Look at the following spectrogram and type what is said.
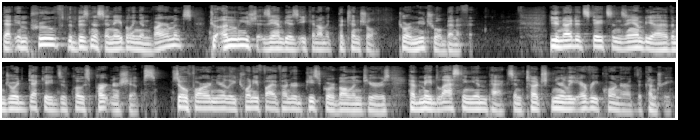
that improve the business enabling environments to unleash Zambia's economic potential to our mutual benefit. The United States and Zambia have enjoyed decades of close partnerships. So far, nearly 2,500 Peace Corps volunteers have made lasting impacts and touched nearly every corner of the country.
